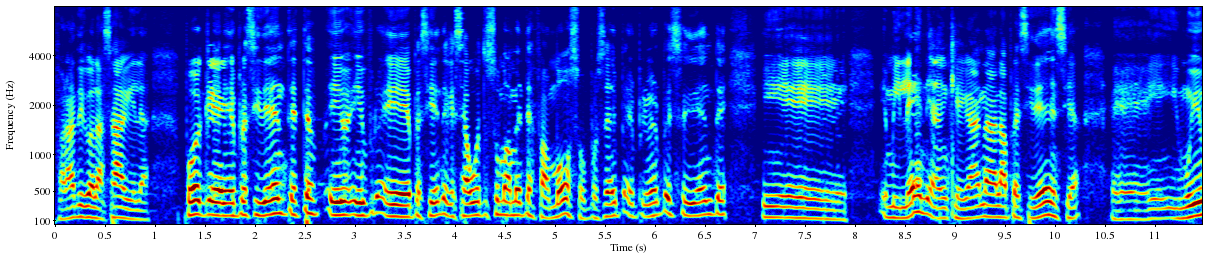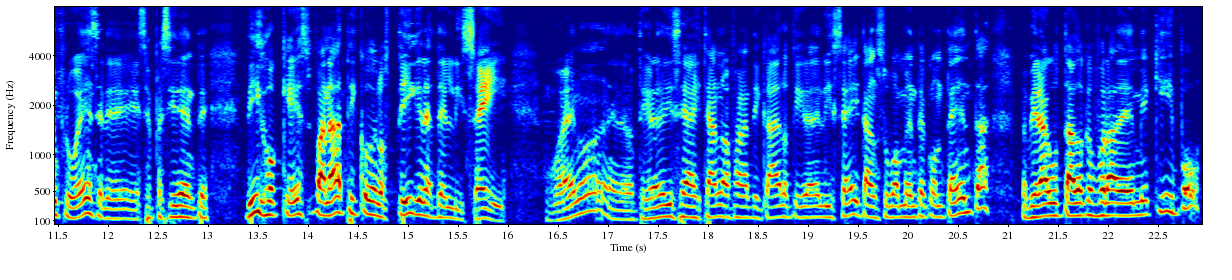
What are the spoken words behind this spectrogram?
fanáticos de las Águilas, porque el presidente, este eh, eh, presidente que se ha vuelto sumamente famoso por ser el primer presidente eh, millennial que gana la presidencia eh, y muy influencer ese presidente, dijo que es fanático de los Tigres del Licey. Bueno, eh, los Tigres del Licey, ahí están las fanáticas de los Tigres del Licey, están sumamente contentas. Me hubiera gustado que fuera de mi equipo,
